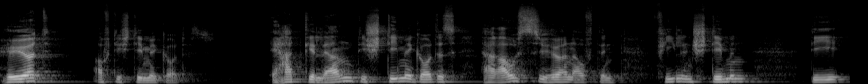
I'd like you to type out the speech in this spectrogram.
hört auf die Stimme Gottes. Er hat gelernt, die Stimme Gottes herauszuhören auf den vielen Stimmen, die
